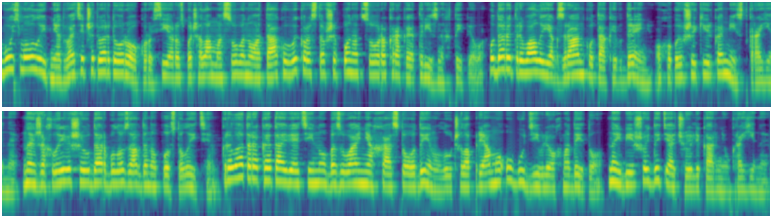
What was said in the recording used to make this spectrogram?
8 липня 24-го року Росія розпочала масовану атаку, використавши понад 40 ракет різних типів. Удари тривали як зранку, так і вдень, охопивши кілька міст країни. Найжахливіший удар було завдано по столиці. Крилата ракета авіаційного базування Х-101 влучила прямо у будівлю Охмадиту, найбільшої дитячої лікарні України.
